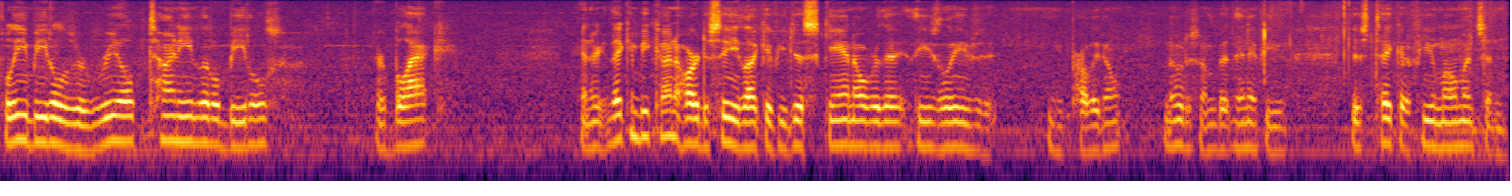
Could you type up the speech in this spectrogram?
Flea beetles are real tiny little beetles. They're black. And they can be kind of hard to see like if you just scan over the, these leaves it, you probably don't notice them. But then if you just take a few moments and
